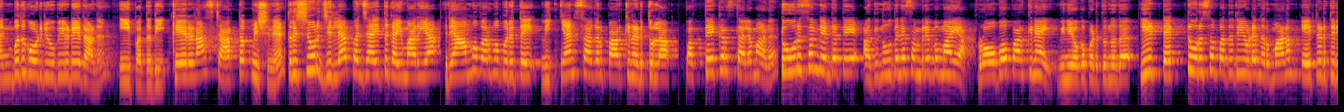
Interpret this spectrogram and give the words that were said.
അൻപത് കോടി രൂപയുടേതാണ് ഈ പദ്ധതി. കേരള സ്റ്റാർട്ടപ്പ് മിഷന് തൃശൂർ ജില്ലാ പഞ്ചായത്ത് കൈമാറിയ രാമവർമ്മപുരത്തെ വിജ്ഞാൻ സാഗർ പാർക്കിനടുത്തുള്ള പത്തേക്കർ സ്ഥലമാണ് ടൂറിസം രംഗത്തെ അതിനൂതന സംരംഭമായ റോബോ പാർക്കിനായി വിനിയോഗപ്പെടുത്തുന്നത്. ഈ ടെക് ടൂറിസം പദ്ധതിയുടെ നിർമ്മാണം ഏറ്റെടുത്തിരിക്കുന്നത്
